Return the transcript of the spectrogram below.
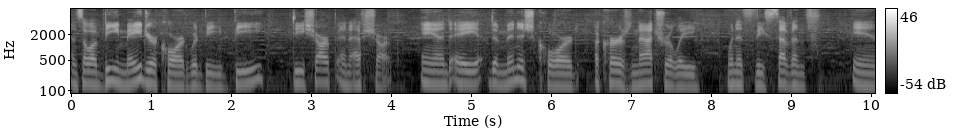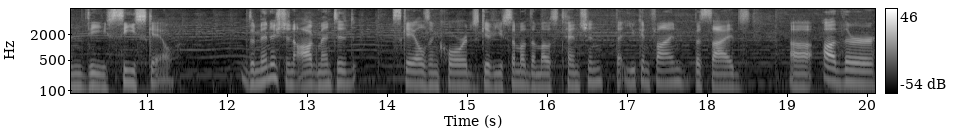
And so a B major chord would be B, D sharp, and F sharp. And a diminished chord occurs naturally when it's the seventh in the C scale. Diminished and augmented scales and chords give you some of the most tension that you can find, besides uh, other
